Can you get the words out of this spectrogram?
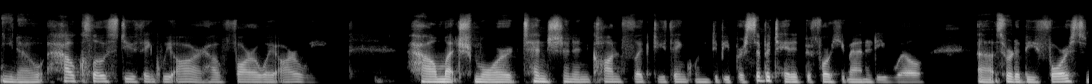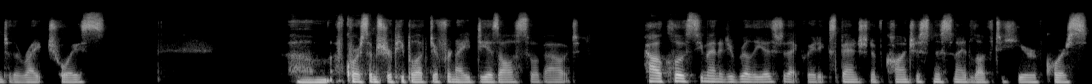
you know how close do you think we are? How far away are we how much more tension and conflict do you think will need to be precipitated before humanity will uh, sort of be forced into the right choice? Um, of course, I'm sure people have different ideas also about how close humanity really is to that great expansion of consciousness. And I'd love to hear, of course,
